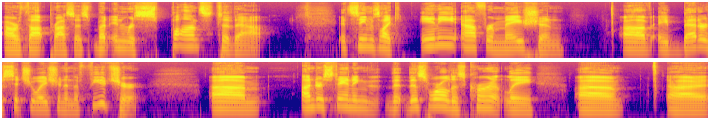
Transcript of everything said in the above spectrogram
our thought process. But in response to that, it seems like any affirmation of a better situation in the future. Um, understanding that this world is currently uh, uh,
